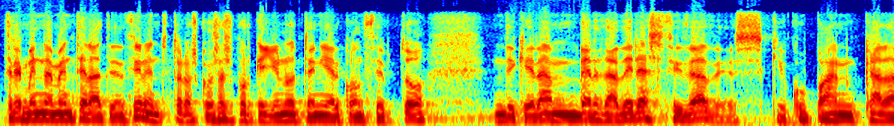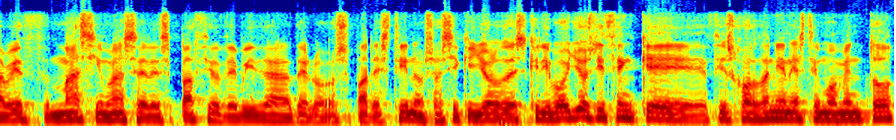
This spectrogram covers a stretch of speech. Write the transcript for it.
tremendamente la atención, entre otras cosas porque yo no tenía el concepto de que eran verdaderas ciudades que ocupan cada vez más y más el espacio de vida de los palestinos. Así que yo lo describo. Ellos dicen que Cisjordania en este momento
